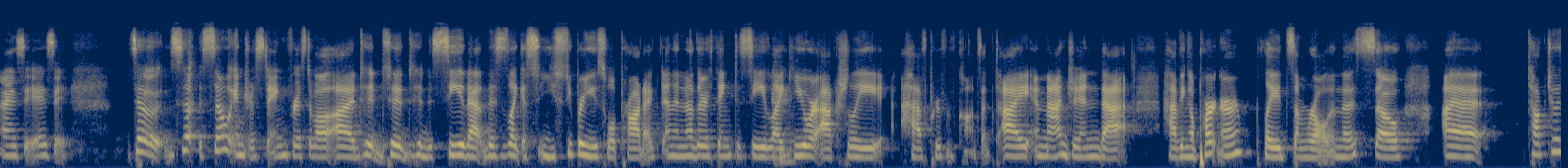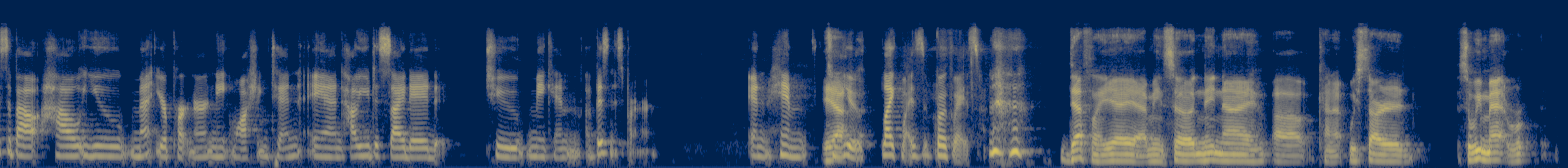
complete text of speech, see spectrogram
I see. I see. So, so, so interesting. First of all, uh, to, to, to see that this is like a super useful product. And another thing to see, like mm-hmm. you are actually have proof of concept. I imagine that having a partner played some role in this. So, uh, talk to us about how you met your partner, Nate Washington, and how you decided to make him a business partner and him yeah. to you, likewise, both ways. Definitely. Yeah. Yeah. I mean, so Nate and I uh, kind of, we started, so we met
